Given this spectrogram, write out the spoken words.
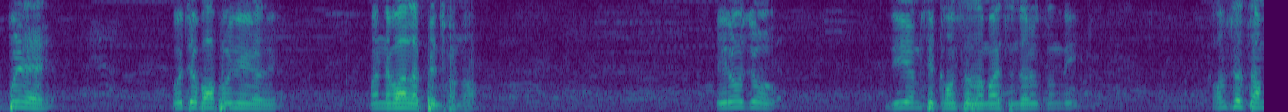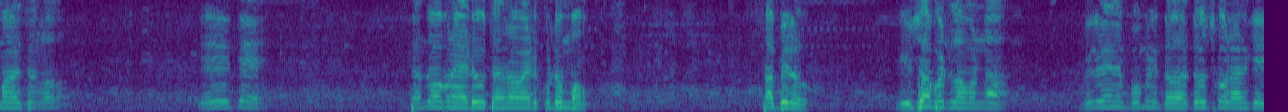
ఇప్పుడే పూజ బాపూజీ గారి మన నివాళులు అర్పించుకున్నాం. ఈరోజు జిఎంసి కౌన్సిల్ సమావేశం జరుగుతుంది. కౌన్సిల్ సమావేశంలో ఏదైతే చంద్రబాబు నాయుడు చంద్రబాబు నాయుడు కుటుంబం సభ్యులు ఈ విశాఖపట్నంలో ఉన్న విలువైన భూమిని దో దోచుకోవడానికి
